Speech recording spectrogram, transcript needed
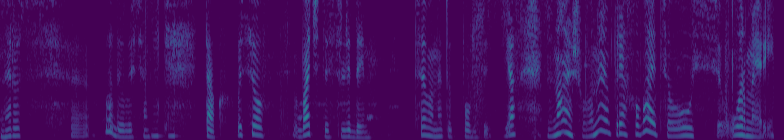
не розплодилися. Так, ось, бачите, сліди. Це вони тут повзуть. Я знаю, що вони прям ховаються ось у армерії.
